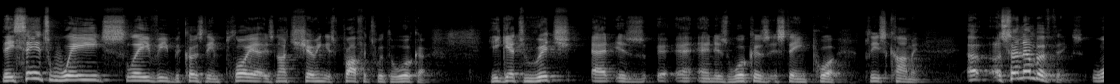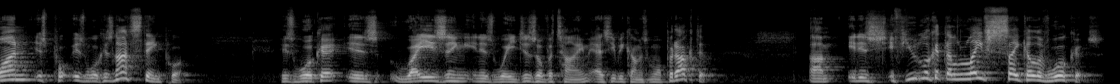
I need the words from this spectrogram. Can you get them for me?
They say it's wage slavery because the employer is not sharing his profits with the worker. He gets rich at his and his workers are staying poor. Please comment. Uh, so a number of things. One is poor, his worker is not staying poor. His worker is rising in his wages over time as he becomes more productive. Um, it is if you look at the life cycle of workers.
